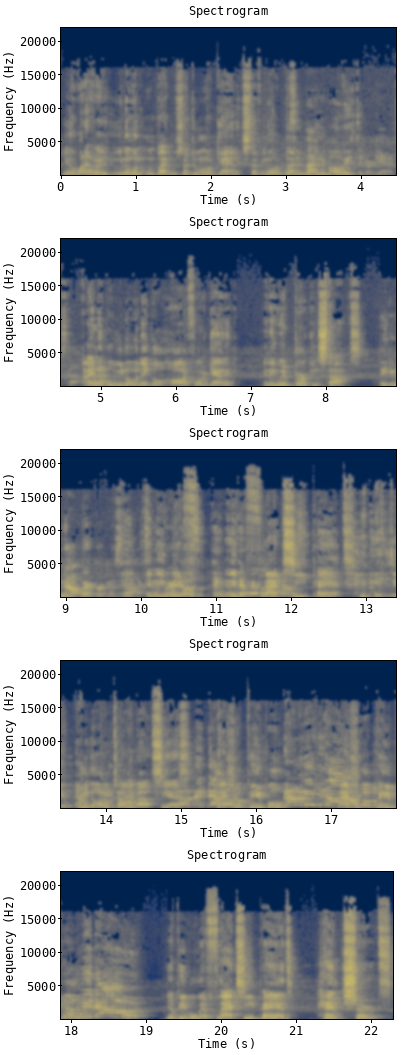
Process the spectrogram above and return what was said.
you know, whatever. You know, when, when black people start doing organic stuff, you know what black Listen, people black do. people always did organic stuff. I know, but you know when they go hard for organic and they wear Birkenstocks they do not wear and, Birkenstocks. and they, they, wear, wear those. They, and they, they wear wear like pants. They do not You know what I'm talking about, CS. No, they don't. That's your people. No, they don't. That's your people. No, they don't. Your people wear flaxseed pants, hemp shirts.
